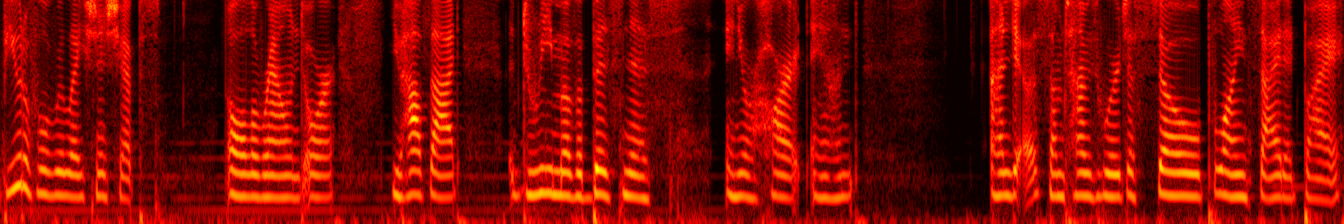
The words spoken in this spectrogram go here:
beautiful relationships all around, or you have that dream of a business in your heart and and uh, sometimes we're just so blindsided by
